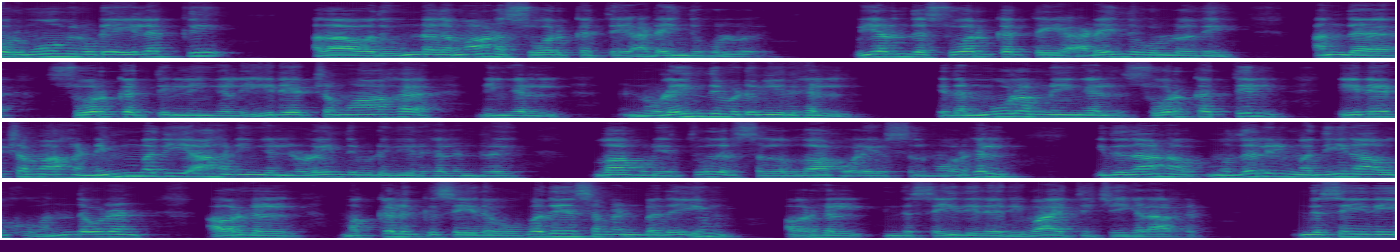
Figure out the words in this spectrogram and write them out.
ஒரு மூமினுடைய இலக்கு அதாவது உன்னதமான சுவர்க்கத்தை அடைந்து கொள்வது. உயர்ந்த சுவர்க்கத்தை அடைந்து கொள்வது அந்த சுவர்க்கத்தில் நீங்கள் ஈடேற்றமாக நீங்கள் நுழைந்து விடுவீர்கள். இதன் மூலம் நீங்கள் சுவர்க்கத்தில் ஈடேற்றமாக நிம்மதியாக நீங்கள் நுழைந்து விடுவீர்கள் என்று அல்லாஹுடைய தூதர் சல்லாஹூ அலைவசல்லம் அவர்கள் இதுதான் முதலில் மதீனாவுக்கு வந்தவுடன் அவர்கள் மக்களுக்கு செய்த உபதேசம் என்பதையும் அவர்கள் இந்த செய்தியிலே ரிவாயத்து செய்கிறார்கள். இந்த செய்தி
